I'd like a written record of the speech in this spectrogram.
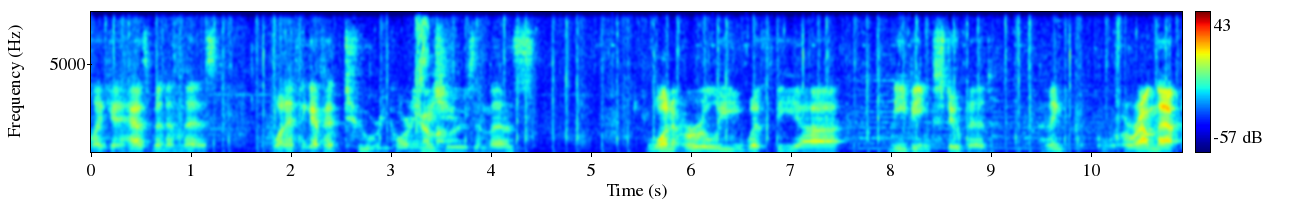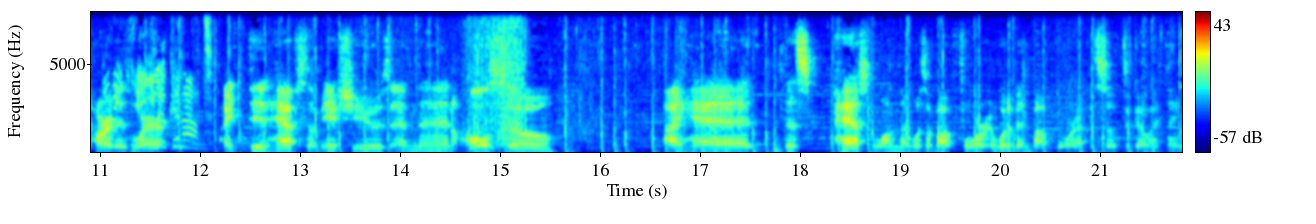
like it has been in this. What I think I've had two recording Come on. issues in this. One early with the uh, me being stupid, I think around that part is What are you where? I did have some issues, and then also I had this past one that was about four. It would have been about four episodes ago, I think.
